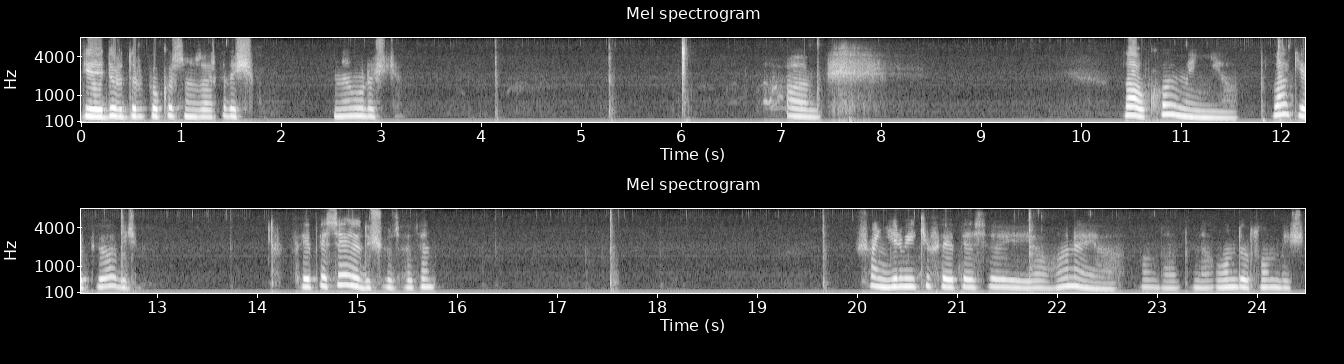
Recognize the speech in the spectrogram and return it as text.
Videoyu durdurup okursunuz arkadaşım. Ne uğraşacağım? Abi. Lav koymayın ya. Lag yapıyor abicim. FPS de düşüyor zaten. Şu an 22 FPS ya o ne ya? Allah billahi 14 15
